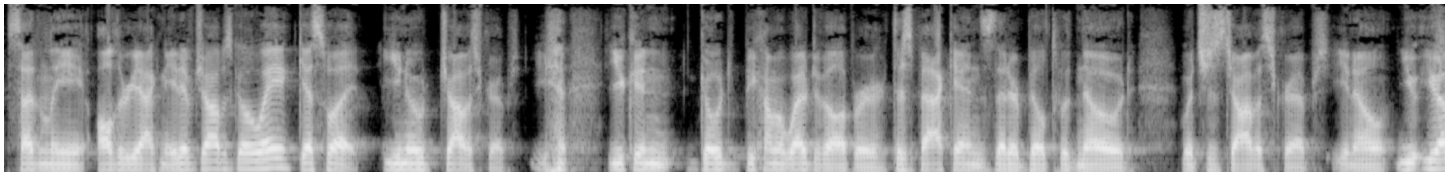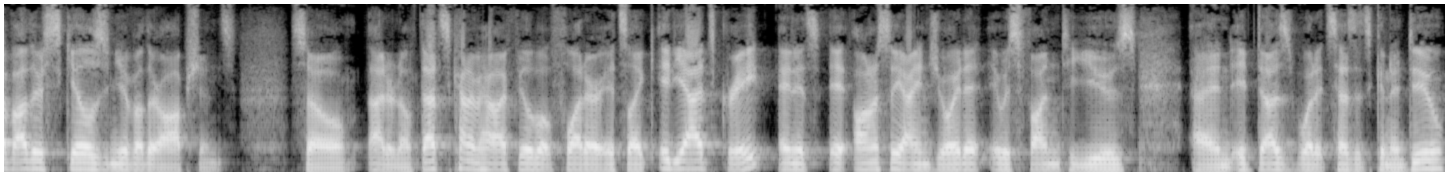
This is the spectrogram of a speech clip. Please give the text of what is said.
suddenly all the React Native jobs go away, guess what? You know JavaScript. You can go become a web developer. There's backends that are built with Node, which is JavaScript. You know, you, you have other skills and you have other options. So I don't know. That's kind of how I feel about Flutter. It's like, it, yeah, it's great. And it's, it, honestly, I enjoyed it. It was fun to use and it does what it says it's going to do.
